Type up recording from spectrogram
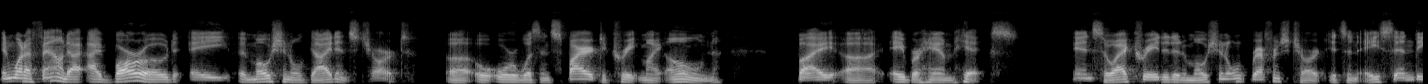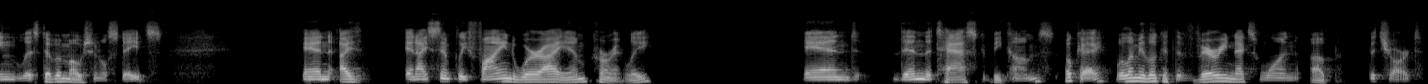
and what I found, I, I borrowed a emotional guidance chart uh, or, or, was inspired to create my own by uh, Abraham Hicks. And so I created an emotional reference chart. It's an ascending list of emotional states. And I and I simply find where I am currently. And then the task becomes okay, well, let me look at the very next one up the chart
